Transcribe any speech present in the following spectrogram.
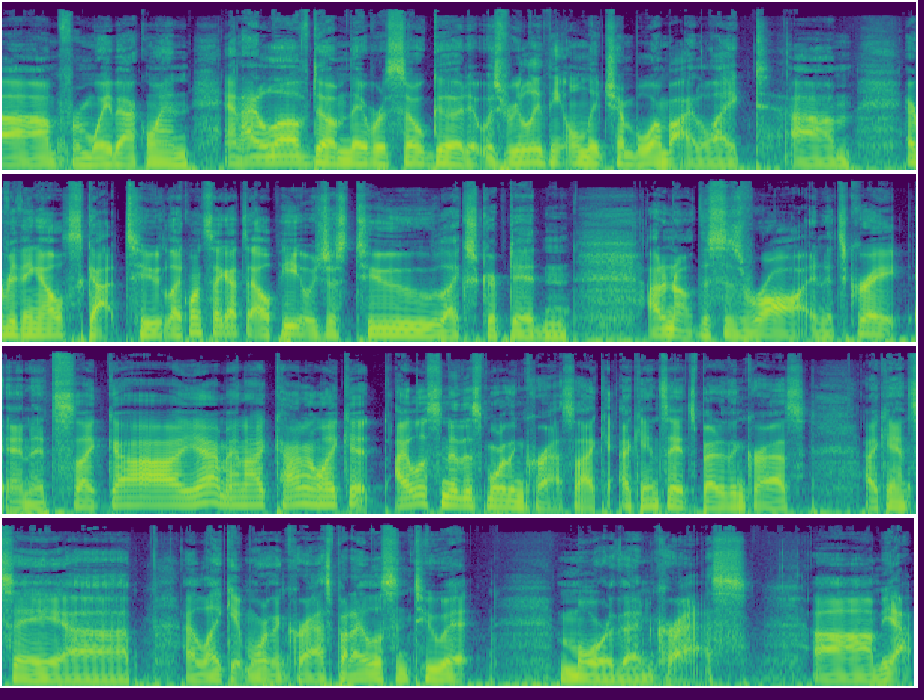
um, from way back when, and I loved them. They were so good. It was really the only Chumbawamba I liked. Um, everything else got too like once I got to LP, it was just too like scripted, and I don't know. This is raw and it's great, and it's like, uh, yeah, man, I kind of like it. I listen to this more than Crass. I, I can't say it's better than Crass. I can't say uh, I like it more than Crass, but I listen to it more than Crass. Um, yeah,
